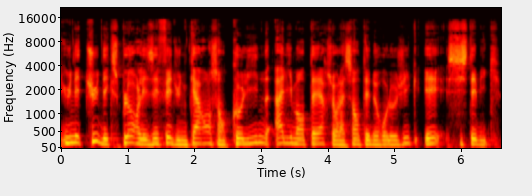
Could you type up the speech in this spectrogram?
une, étude explore les effets d'une carence en choline alimentaire sur la santé neurologique et systémique.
